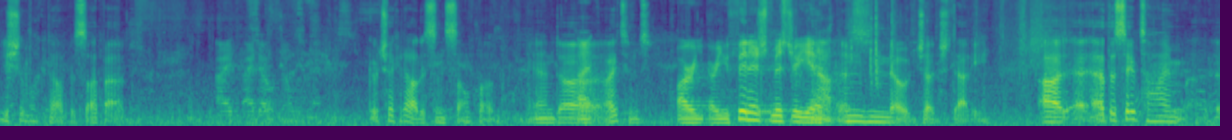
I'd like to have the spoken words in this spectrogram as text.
You should look it up. It's not bad. I, I don't know what that is. Go check it out. It's in SoundCloud and uh, I- iTunes. Are, are you finished, Mr. Yiannopoulos? No, Judge Daddy. Uh, at the same time, uh,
